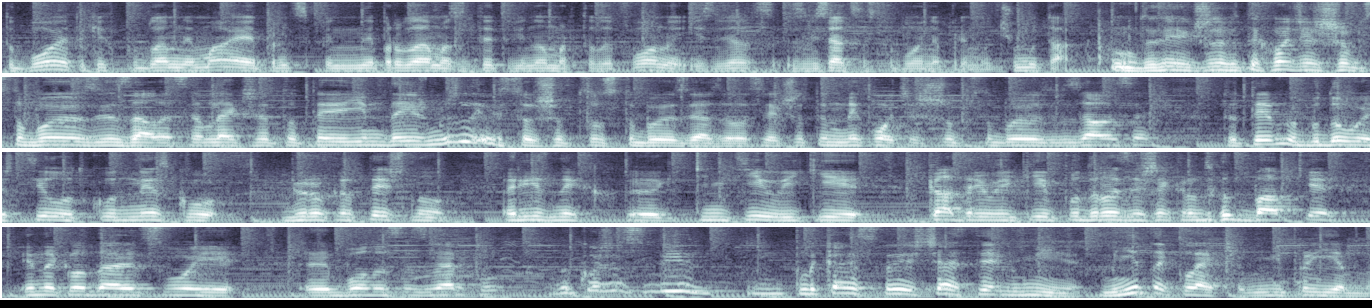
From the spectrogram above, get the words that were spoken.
Тобою таких проблем немає. В принципі, не проблема знайти твій номер телефону і зв'язатися- зв'язатися з тобою напряму. Чому так? Ну, Якщо ти хочеш, щоб з тобою зв'язалися легше, то ти їм даєш можливість, щоб з тобою зв'язалися. Якщо ти не хочеш, щоб з тобою зв'язалися, то ти вибудовуєш цілу таку низку бюрократичну різних е, кінтів, які кадрів, які по дорозі ще крадуть бабки і накладають свої е, бонуси зверху. Ну кожен собі плекає своє щастя, як вміє. Мені так легше, мені приємно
